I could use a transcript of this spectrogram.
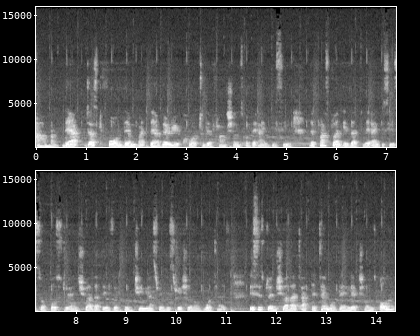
Um, are just four of them, but they are very core to the functions of the IEBC. The first one is that the IEBC is supposed to ensure that there is a continuous registration of voters. This is to ensure that at the time of the elections, all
